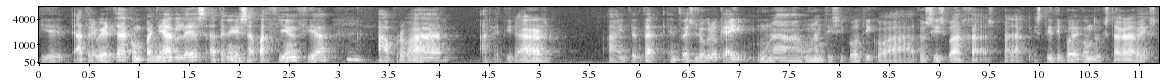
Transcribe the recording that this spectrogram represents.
Y atreverte a acompañarles, a tener esa paciencia, a probar, a retirar, a intentar. Entonces yo creo que hay una, un antipsicótico a dosis bajas para este tipo de conductas graves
